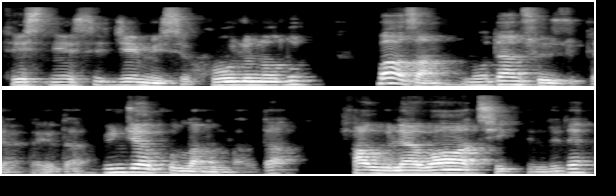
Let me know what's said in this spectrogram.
tesniyesi, cemisi hulun olur. Bazen modern sözlüklerde ya da güncel kullanımlarda havlevat şeklinde de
